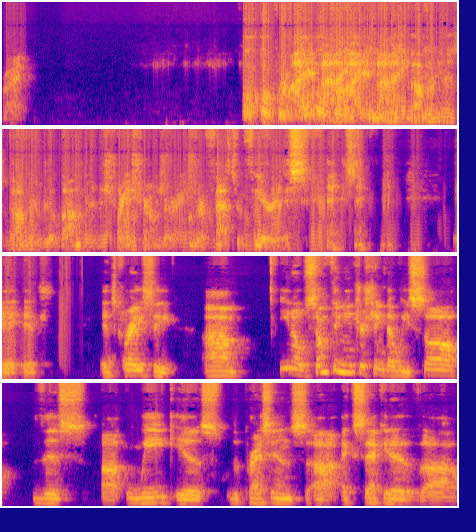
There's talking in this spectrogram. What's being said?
Right. Provided by government, government, government, for Fast and Furious. it's it's crazy. Um, you know, something interesting that we saw this uh, week is the president's uh, executive uh,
